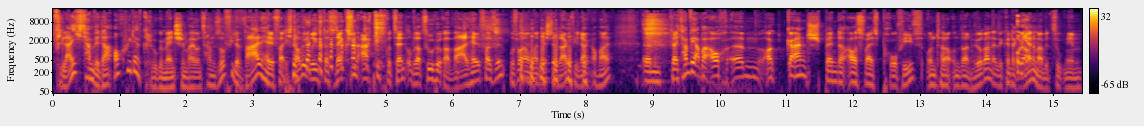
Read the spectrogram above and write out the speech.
vielleicht haben wir da auch wieder kluge Menschen, weil uns haben so viele Wahlhelfer. Ich glaube übrigens, dass 86 Prozent unserer Zuhörer Wahlhelfer sind. Muss man auch mal an der Stelle sagen. Vielen Dank nochmal. Ähm, vielleicht haben wir aber auch ähm, Organspendeausweisprofis unter unseren Hörern. Also ihr könnt da Oder- gerne mal Bezug nehmen.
